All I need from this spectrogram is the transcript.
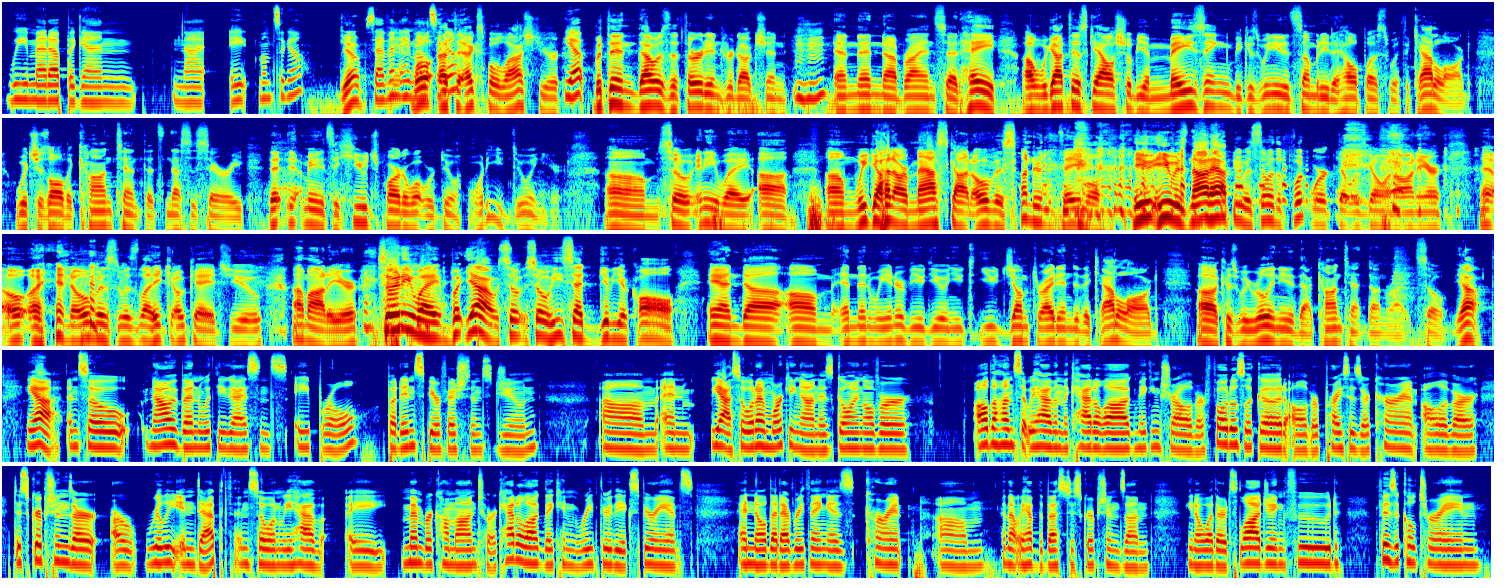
we met up again not eight months ago, Yep. seven, eight Well, months ago. Well, at the expo last year. Yep. Mm-hmm. But then that was the third introduction. And then uh, Brian said, Hey, uh, we got this gal. She'll be amazing because we needed somebody to help us with the catalog, which is all the content that's necessary. That I mean, it's a huge part of what we're doing. What are you doing here? Um, so, anyway, uh, um, we got our mascot Ovis under the table. he, he was not happy with some of the footwork that was going on here. And, o- and Ovis was like, Okay, it's you. I'm out of here. So, anyway, but yeah, so so he said, Give you a call. And uh, um, and then we interviewed you, and you you jumped right into the catalog because we really needed that content done right. So yeah, Yeah, and so now I've been with you guys since April, but in Spearfish since June. Um, and yeah, so what I'm working on is going over all the hunts that we have in the catalog, making sure all of our photos look good, all of our prices are current, all of our descriptions are are really in depth. And so when we have a member come on to our catalog, they can read through the experience and know that everything is current um, and that we have the best descriptions on, you know, whether it's lodging, food, physical terrain,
